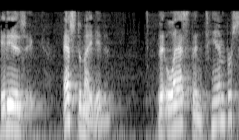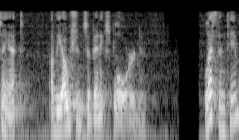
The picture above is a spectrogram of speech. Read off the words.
It is estimated that less than 10% of the oceans have been explored. Less than 10%.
